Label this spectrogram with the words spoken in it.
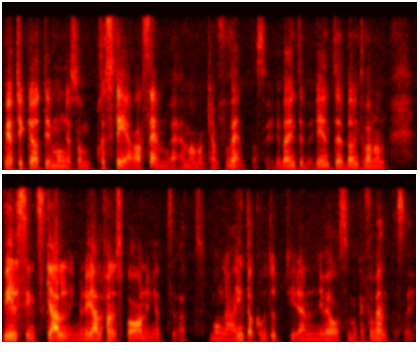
Men jag tycker att det är många som presterar sämre än vad man kan förvänta sig. Det behöver inte, det är inte, behöver inte vara någon vildsint skallning, men det är i alla fall en spaning att, att många inte har kommit upp till den nivå som man kan förvänta sig.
